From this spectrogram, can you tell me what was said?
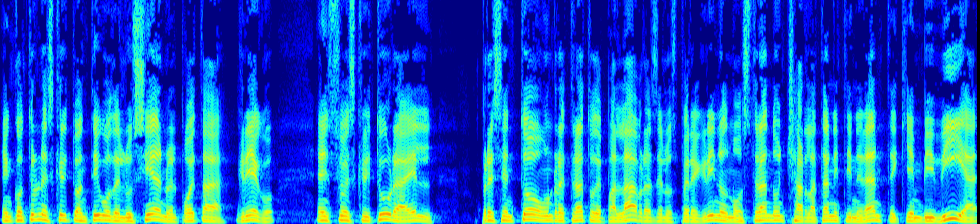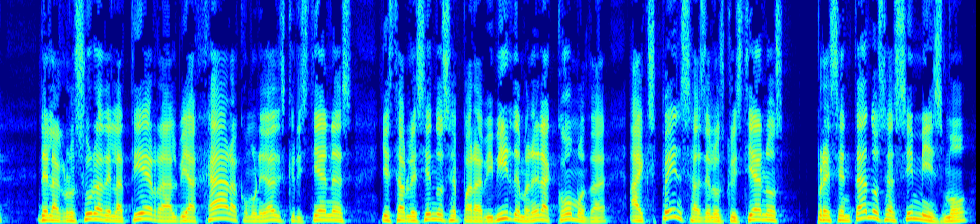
Encontré un escrito antiguo de Luciano, el poeta griego. En su escritura, él presentó un retrato de palabras de los peregrinos mostrando un charlatán itinerante quien vivía de la grosura de la tierra al viajar a comunidades cristianas y estableciéndose para vivir de manera cómoda a expensas de los cristianos, presentándose a sí mismo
